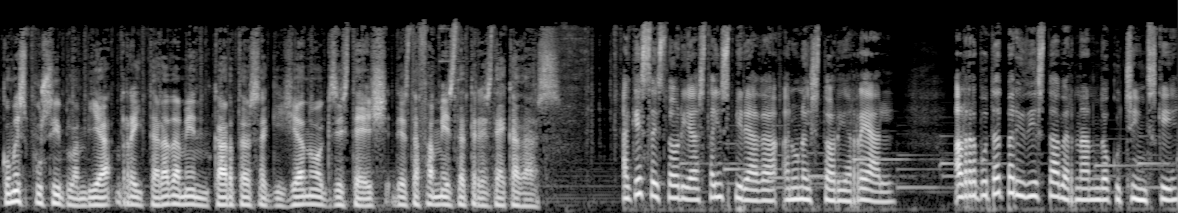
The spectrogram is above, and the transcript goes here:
com és possible enviar reiteradament cartes a qui ja no existeix des de fa més de tres dècades. Aquesta història està inspirada en una història real. El reputat periodista Bernardo Kuczynski,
